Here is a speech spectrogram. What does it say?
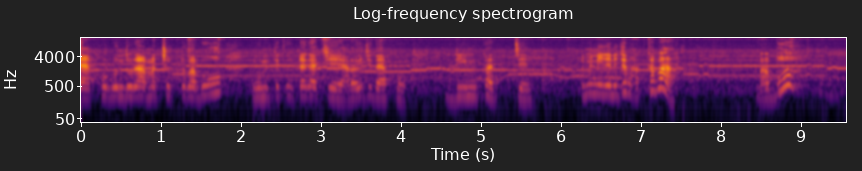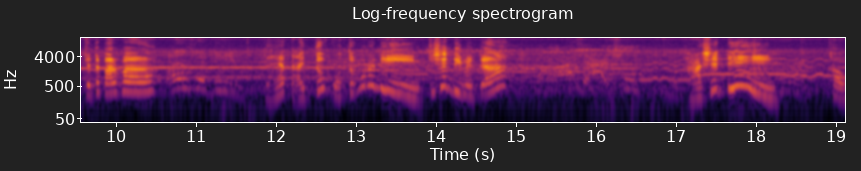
দেখো বন্ধুরা, আমার ছোট্ট বাবু ঘুম থেকে উঠে গেছে। আর ওই যে দেখো, ডিম খাচ্ছে। তুমি নিজে নিজে ভাত খাবা? বাবু, খেতে পারবা? হ্যাঁ তাই তো, কত বড় ডিম। কিসের ডিম এটা? হাঁসের ডিম? খাও।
